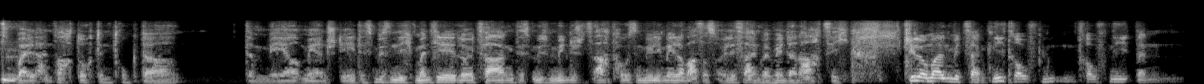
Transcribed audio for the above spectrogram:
Mhm. weil einfach durch den Druck da, mehr, mehr entsteht. Das müssen nicht, manche Leute sagen, das müssen mindestens 8000 Millimeter Wassersäule sein, weil wenn dann 80 Kilo Mann mit seinem Knie drauf, drauf kniet, dann,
